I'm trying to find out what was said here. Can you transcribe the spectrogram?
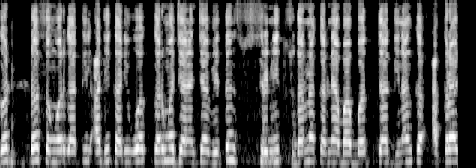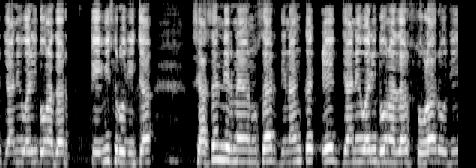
गट ड संवर्गातील अधिकारी व कर्मचाऱ्यांच्या वेतन श्रेणीत सुधारणा करण्याबाबतचा दिनांक अकरा जानेवारी दोन हजार तेवीस रोजीच्या शासन निर्णयानुसार दिनांक एक जानेवारी दोन हजार सोळा रोजी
